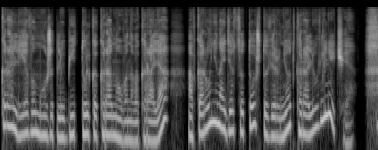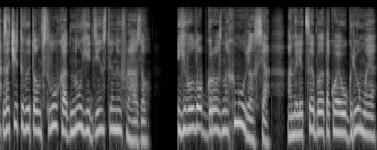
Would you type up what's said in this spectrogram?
Королева может любить только коронованного короля, а в короне найдется то, что вернет королю величие. Зачитывает он вслух одну единственную фразу. Его лоб грозно хмурился, а на лице было такое угрюмое,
